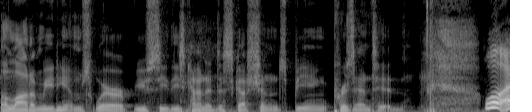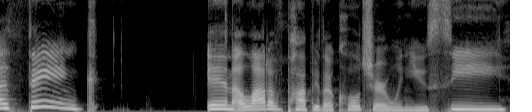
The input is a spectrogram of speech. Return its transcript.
a lot of mediums where you see these kind of discussions being presented? Well, I think in a lot of popular culture, when you see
